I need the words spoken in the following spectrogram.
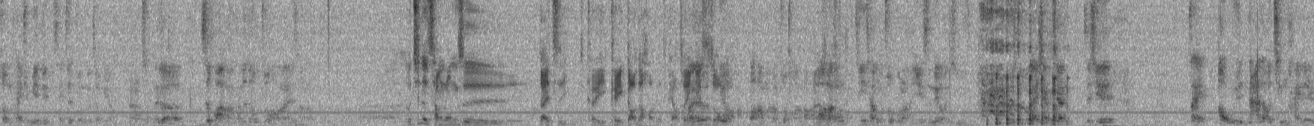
状态去面对比赛，这多么重要。嗯那个是华航，他们都做华航还是长荣？我记得长荣是戴资颖可以可以搞到好的票，所以应该是做华航。华航嘛，他们做华航，华航经济舱我做过了，也是没有很舒服。我是不敢想象这些在奥运拿到金牌的人，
